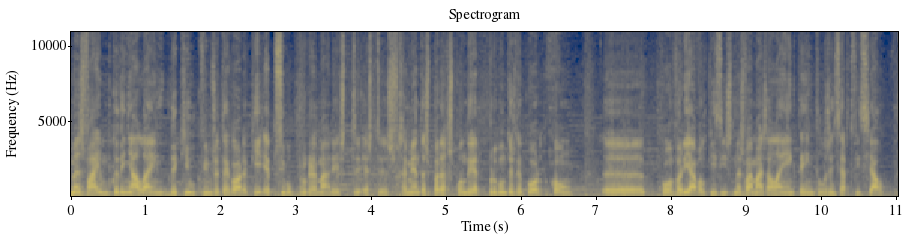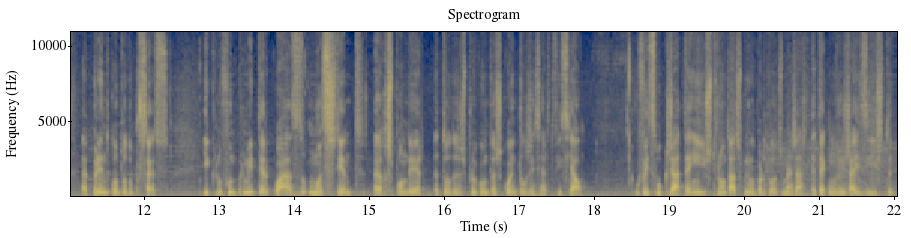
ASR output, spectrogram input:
Mas vai um bocadinho além daquilo que vimos até agora, que é possível programar este, estas ferramentas para responder perguntas de acordo com, eh, com a variável que existe. Mas vai mais além em que tem inteligência artificial, aprende com todo o processo e que, no fundo, permite ter quase um assistente a responder a todas as perguntas com a inteligência artificial. O Facebook já tem isto, não está disponível para todos, mas já, a tecnologia já existe. Uh,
